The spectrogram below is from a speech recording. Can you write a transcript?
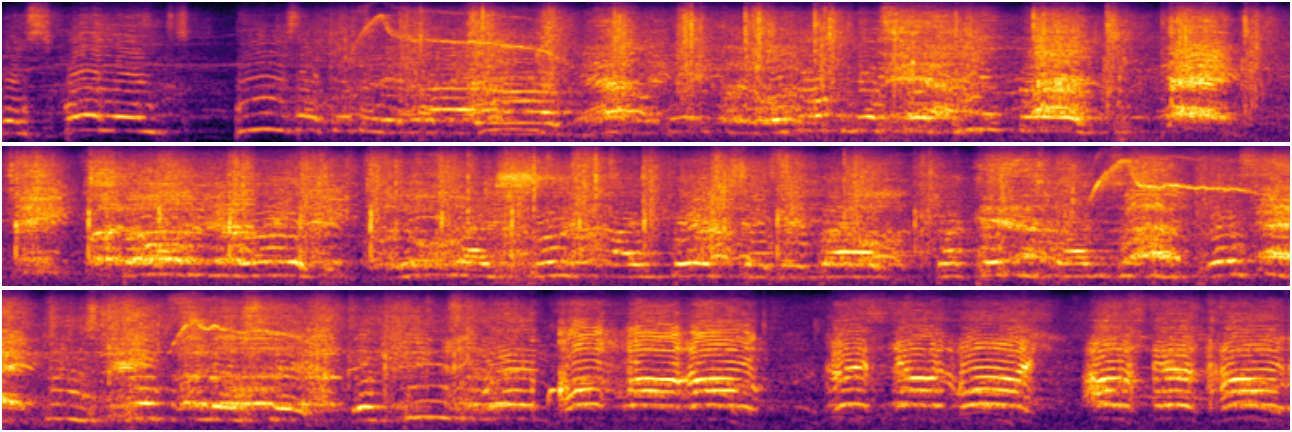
des Wollens dieser Demokratie. Und ob das passiert wird, jeder schon ein deutscher Soldat. Da könnte ich gar nicht so viel fressen, wie ich tropfen möchte. Und diese Christian Worch aus der Traum,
